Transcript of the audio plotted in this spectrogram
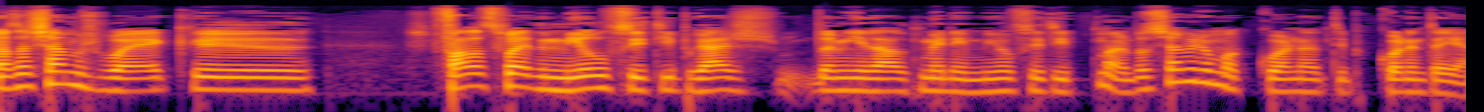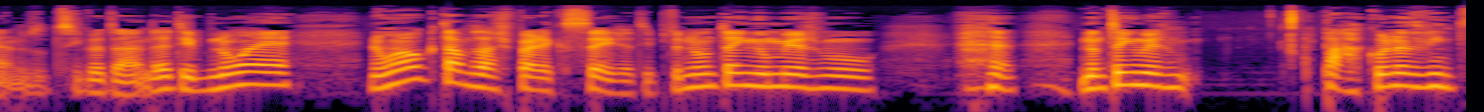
nós achamos, bué, que fala-se bué de milfs e tipo gajos da minha idade comerem milfs e tipo, mano, vocês já viram uma corna tipo 40 anos ou de 50 anos? É tipo, não é, não é o que estamos à espera que seja. Tipo, não tem o mesmo. não tem o mesmo. Pá, a corna de 20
